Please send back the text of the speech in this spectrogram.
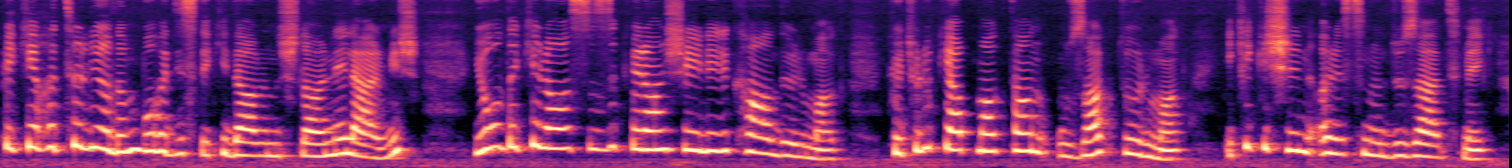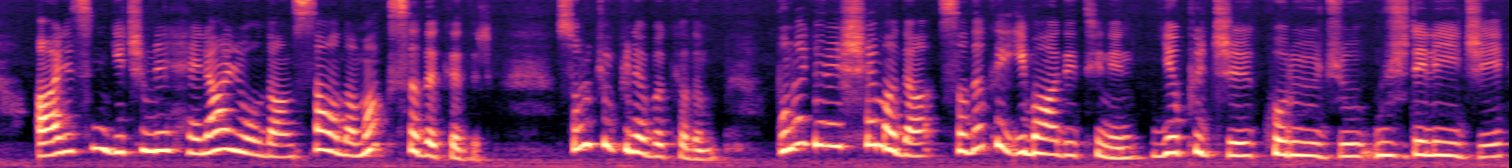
Peki hatırlayalım bu hadisteki davranışlar nelermiş? Yoldaki rahatsızlık veren şeyleri kaldırmak, kötülük yapmaktan uzak durmak, iki kişinin arasını düzeltmek, ailesinin geçimini helal yoldan sağlamak sadakadır. Soru köküne bakalım. Buna göre şemada sadaka ibadetinin yapıcı, koruyucu, müjdeleyici,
